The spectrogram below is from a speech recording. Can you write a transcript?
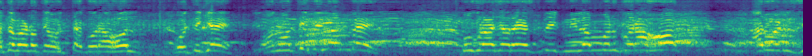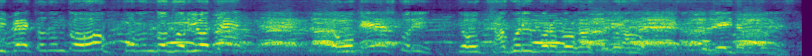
আধা বাটতে হত্যা কৰা হ'ল। গতিকে অনতি বিলম্বে কোকৰাঝাৰ এছ পিক নিলম্বন কৰা হওক, আৰু এটি চি বি আই তদন্ত হওক, তদন্তৰ জৰিয়তে তেওঁক এৰেষ্ট কৰি, তেওঁক চাকৰিৰ পৰা বৰখাস্ত কৰা হওক। এই দাবি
